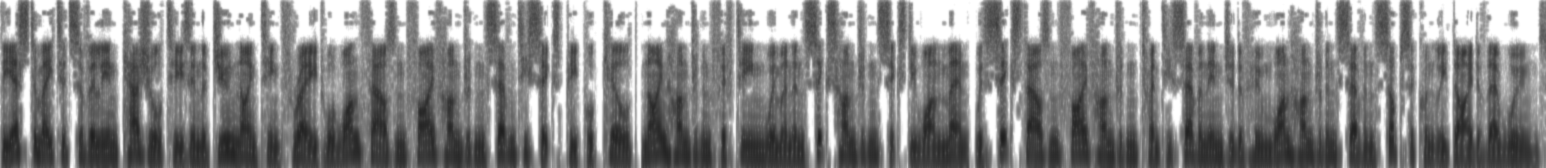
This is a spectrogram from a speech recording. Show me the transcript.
The estimated civilian casualties in the June 19 raid were 1,576 people killed 915 women and 661 men with 6,527 injured of whom 107 subsequently died of their wounds.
